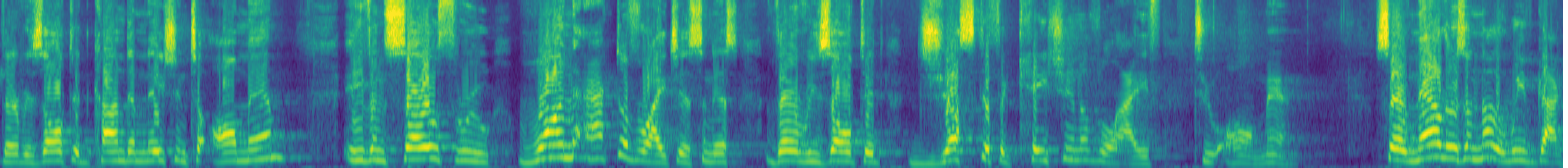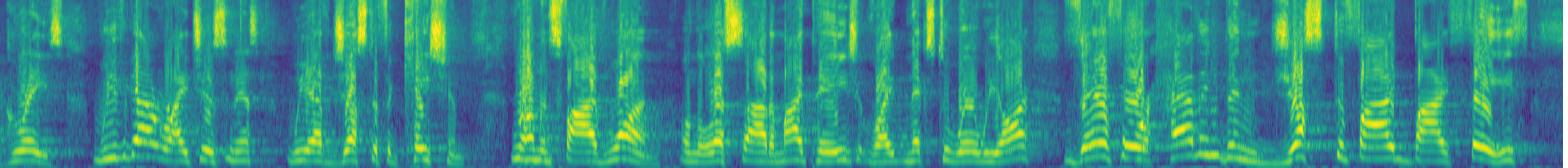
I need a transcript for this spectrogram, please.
there resulted condemnation to all men, even so through one act of righteousness there resulted justification of life to all men. So now there's another. We've got grace, we've got righteousness, we have justification. Romans 5 1 on the left side of my page, right next to where we are. Therefore, having been justified by faith,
